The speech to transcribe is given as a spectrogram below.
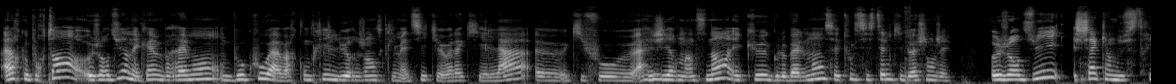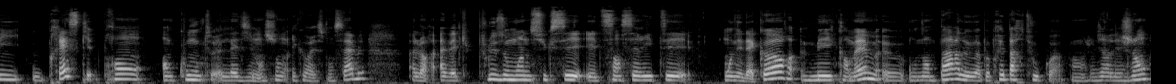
Alors que pourtant, aujourd'hui, on est quand même vraiment beaucoup à avoir compris l'urgence climatique euh, voilà, qui est là, euh, qu'il faut agir maintenant et que globalement, c'est tout le système qui doit changer. Aujourd'hui, chaque industrie, ou presque, prend en compte la dimension éco-responsable. Alors avec plus ou moins de succès et de sincérité, on est d'accord, mais quand même, euh, on en parle à peu près partout, je veux dire, les gens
